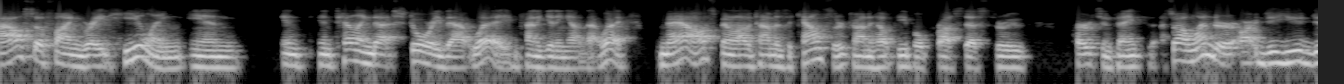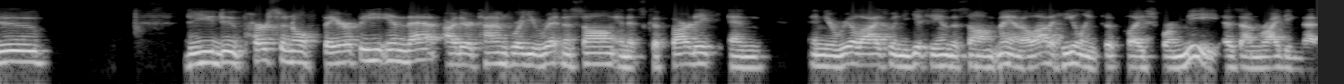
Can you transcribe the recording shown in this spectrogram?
I also find great healing in in in telling that story that way and kind of getting out that way. Now I spend a lot of time as a counselor trying to help people process through hurts and pain. So I wonder, are, do you do do you do personal therapy in that? Are there times where you've written a song and it's cathartic and and you realize when you get to the end of the song, man, a lot of healing took place for me as I'm writing that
